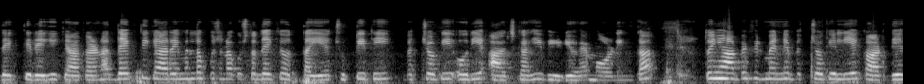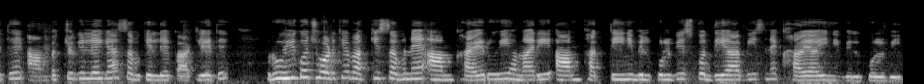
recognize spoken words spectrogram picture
देखती रहेगी क्या करना। देखती क्या रही? मतलब कुछ ना कुछ तो देखे होता ही है। छुट्टी थी बच्चों की और ये आज का ही वीडियो है मॉर्निंग का। तो यहाँ पे फिर मैंने बच्चों के लिए काट दिए थे। आम बच्चों के लिए क्या? सबके लिए काट लिए थे। रूही को छोड़ के बाकी सबने आम खाए। रूही, हमारी आम खाती ही नहीं, बिल्कुल भी। इसको दिया भी, इसने खाया ही नहीं, बिल्कुल भी।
